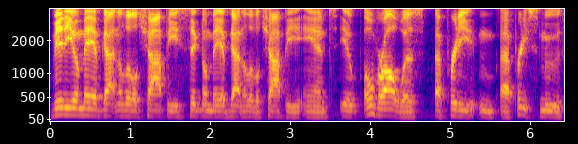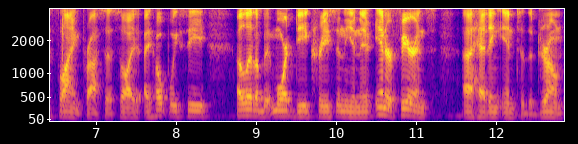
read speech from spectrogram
Video may have gotten a little choppy, signal may have gotten a little choppy, and it overall was a pretty, mm, a pretty smooth flying process. So I, I hope we see a little bit more decrease in the interference uh, heading into the drone.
